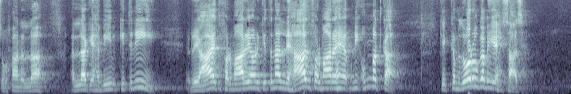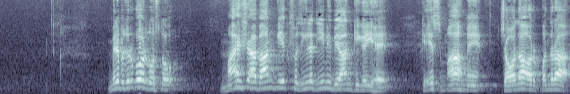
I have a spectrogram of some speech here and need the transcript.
سبحان اللہ اللہ کے حبیب کتنی رعایت فرما رہے ہیں اور کتنا لحاظ فرما رہے ہیں اپنی امت کا کہ کمزوروں کا بھی احساس ہے۔ میرے بزرگوں اور دوستوں ماہ شعبان کی ایک فضیلت یہ بھی بیان کی گئی ہے کہ اس ماہ میں چودہ اور پندرہ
